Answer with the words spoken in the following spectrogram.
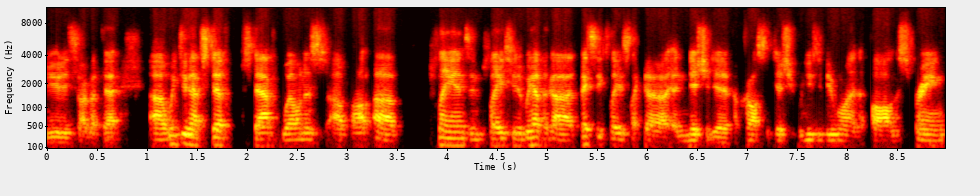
muted, sorry about that. Uh, we do have staff, staff wellness, uh, uh, uh, plans in place. You know, we have, uh, basically it's like an initiative across the district. We usually do one in the fall and the spring.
